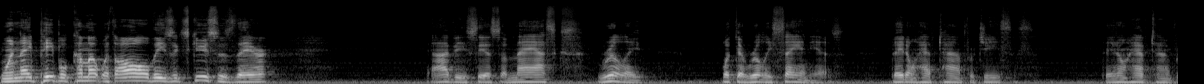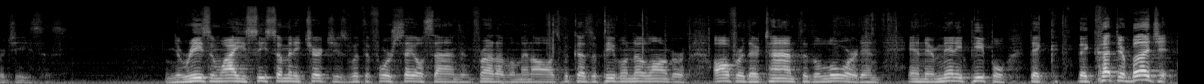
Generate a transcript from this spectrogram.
when they people come up with all these excuses there, obviously it's a masks really what they're really saying is they don't have time for Jesus. They don't have time for Jesus. And the reason why you see so many churches with the for sale signs in front of them and all is because the people no longer offer their time to the Lord. And, and there are many people that they cut their budget.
